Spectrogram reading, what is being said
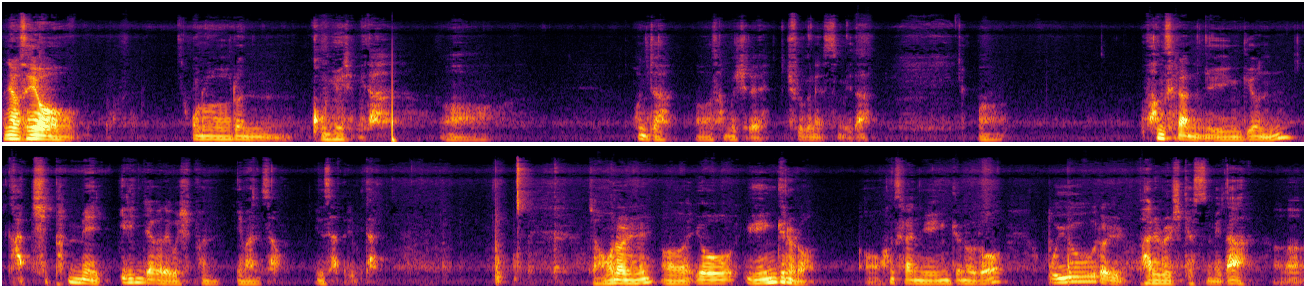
안녕하세요. 오늘은 공휴일입니다. 어, 혼자 어, 사무실에 출근했습니다. 어, 황세란 유인균 가치 판매 1인자가 되고 싶은 이만석 인사드립니다. 자, 오늘 어, 요 유인균으로 어, 황세란 유인균으로 우유를 발효를 시켰습니다. 어,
